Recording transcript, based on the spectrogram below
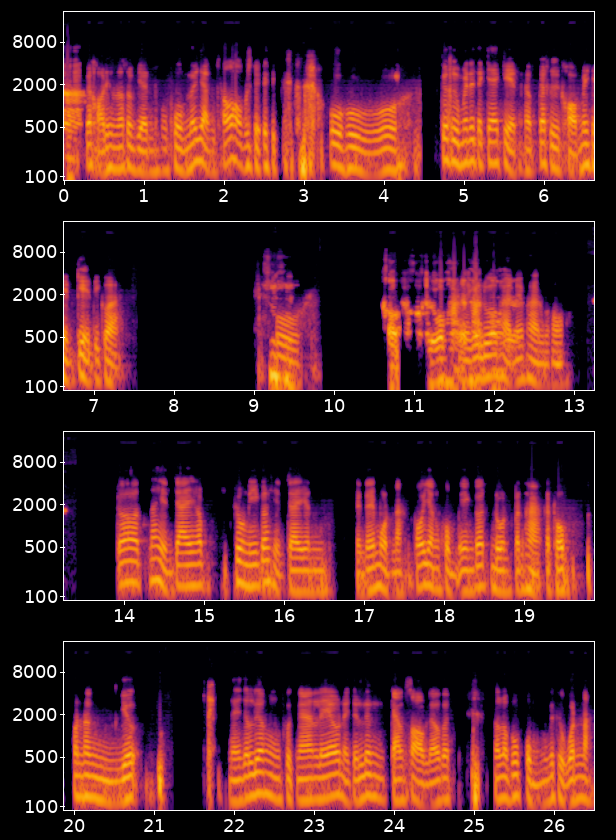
อ่าไปขอที่สำนักทะเบียนผมผมแล้วอย่างชอบเลยโอ้โหก็คือไม่ได้จะแก้เกรดครับ ก็คือขอไม่เห็นเกรดดีกว่า โอ้ เขาเขาแค่รู้ว่าผ่านเอไม่อผ่าก็นรู้ว่าผ่านไม่ผ่านของก็น่าเห็นใจครับ ช่วงนี้ก็เห็นใจกันเห็นได้หมดนะเพราะอย่างผมเองก็โดนปัญหากระทบค่อนข้างเยอะไหนจะเรื่องฝึกงานแล้วไหนจะเรื่องการสอบแล้วก็สำหรับพวกผมก็ถือว่าหนัก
